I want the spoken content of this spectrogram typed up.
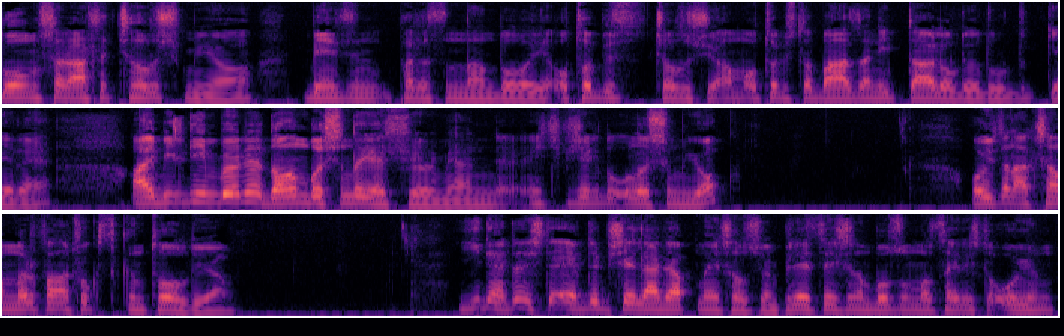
dolmuşlar artık çalışmıyor. Benzin parasından dolayı. Otobüs çalışıyor ama otobüs de bazen iptal oluyor durduk yere. Ay bildiğim böyle dağın başında yaşıyorum yani. Hiçbir şekilde ulaşım yok. O yüzden akşamları falan çok sıkıntı oluyor. Yine de işte evde bir şeyler yapmaya çalışıyorum. PlayStation'ın bozulmasaydı işte oyun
